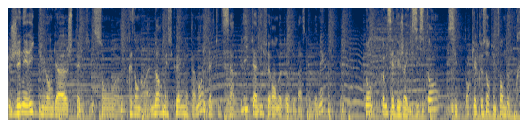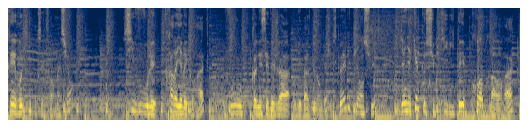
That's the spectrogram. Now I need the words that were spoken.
génériques du langage tels qu'ils sont euh, présents dans la norme SQL notamment et tels qu'ils s'appliquent à différents moteurs de base de données. Donc, comme c'est déjà existant, c'est en quelque sorte une forme de prérequis pour cette formation. Si vous voulez travailler avec Oracle, vous connaissez déjà les bases du langage SQL et puis ensuite, eh bien, il y a quelques subtilités propres à Oracle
